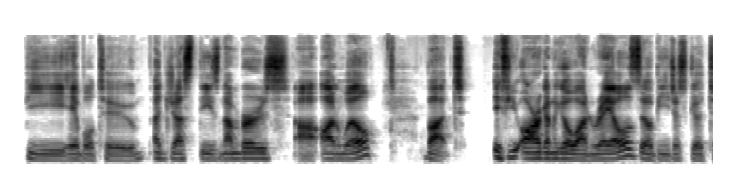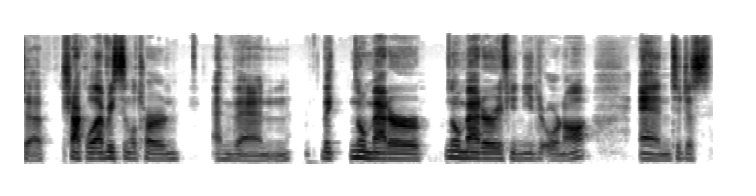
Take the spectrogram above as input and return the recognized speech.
be able to adjust these numbers uh, on will. But if you are gonna go on rails, it'll be just good to shackle every single turn, and then like no matter no matter if you need it or not, and to just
